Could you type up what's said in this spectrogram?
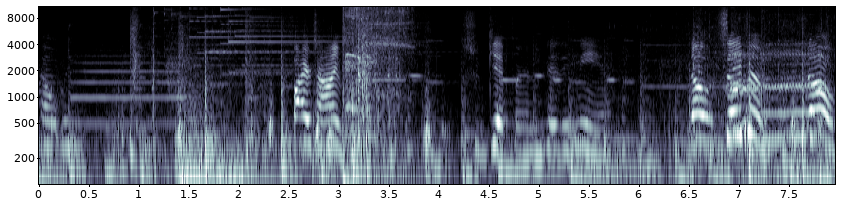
Help me. Fire time. Should get for hitting me. No, save him. No.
